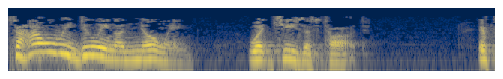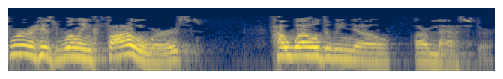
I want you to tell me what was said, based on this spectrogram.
So, how are we doing on knowing what Jesus taught? If we're his willing followers, how well do we know our master?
